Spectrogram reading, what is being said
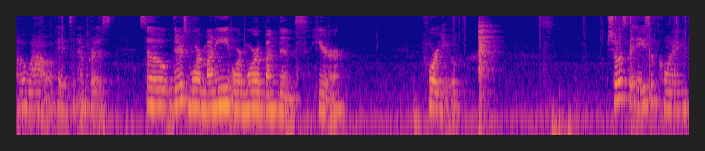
Oh, wow. Okay, it's an Empress. So there's more money or more abundance here for you. Show us the Ace of Coin.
